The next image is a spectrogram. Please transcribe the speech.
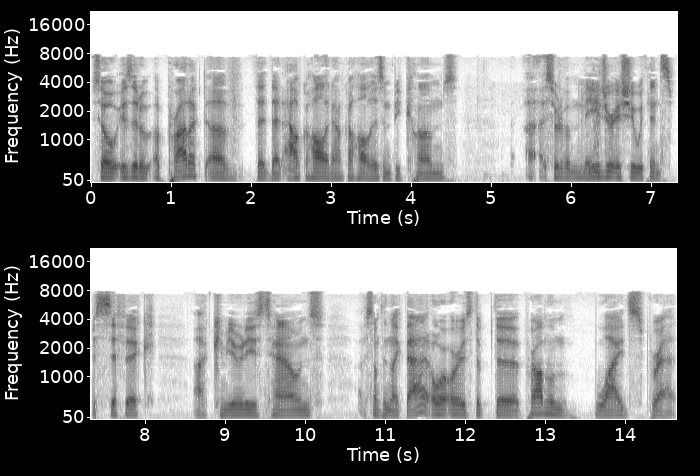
So is it a, a product of that that alcohol and alcoholism becomes a, sort of a major issue within specific uh, communities, towns, something like that, or or is the the problem widespread?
